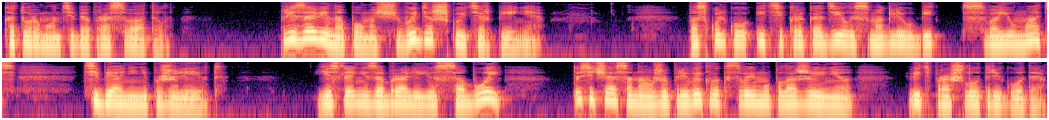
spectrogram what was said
которому он тебя просватал. Призови на помощь выдержку и терпение. Поскольку эти крокодилы смогли убить свою мать, тебя они не пожалеют. Если они забрали ее с собой, то сейчас она уже привыкла к своему положению, ведь прошло три года.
